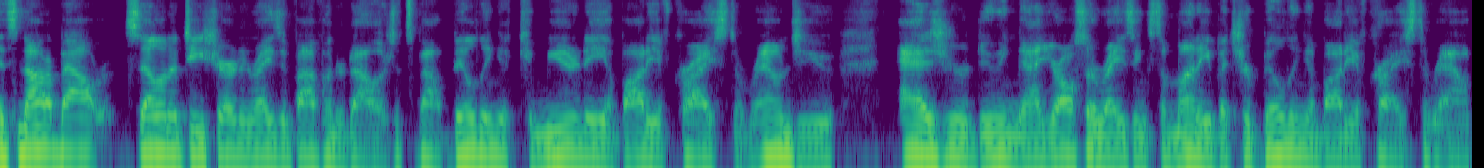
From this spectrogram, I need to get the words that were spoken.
it's not about selling a t-shirt and raising $500 it's about building a community a body of christ around you as you're doing that you're also raising some money but you're building a body of christ around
